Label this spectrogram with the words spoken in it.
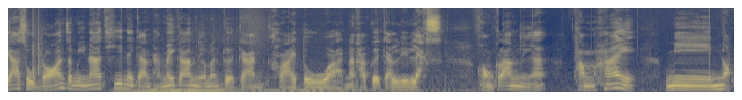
ยาสูดร้อนจะมีหน้าที่ในการทำให้กล้ามเนื้อมันเกิดการคลายตัวนะครับ เกิดการรีแลกซ์ของกล้ามเนื้อทำให้มีน็อต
